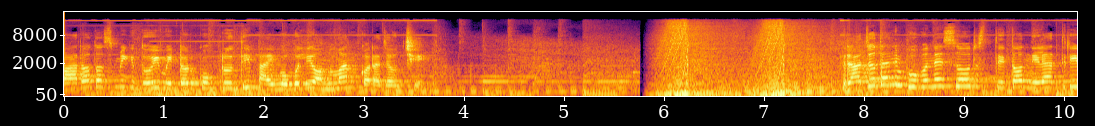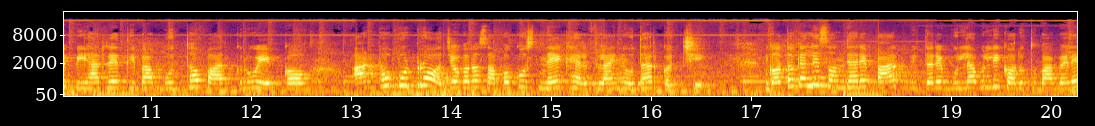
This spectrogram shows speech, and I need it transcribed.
ବାର ଦଶମିକ ଦୁଇ ମିଟରକୁ ବୃଦ୍ଧି ପାଇବ ବୋଲି ଅନୁମାନ କରାଯାଉଛି। ରାଜଧାନୀ ଭୁବନେଶ୍ୱର ସ୍ଥିତ ନୀଳାଦ୍ରି ବିହାରରେ ଥିବା ବୁଦ୍ଧ ପାର୍କରୁ ଏକ ଆଠ ଫୁଟର ଅଜଗର ସାପକୁ ସ୍ନେକ୍ ହେଲ୍ପଲାଇନ୍ ଉଦ୍ଧାର କରିଛି। ଗତକାଲି ସନ୍ଧ୍ୟାରେ ପାର୍କ ଭିତରେ ବୁଲାବୁଲି କରୁଥିବା ବେଳେ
